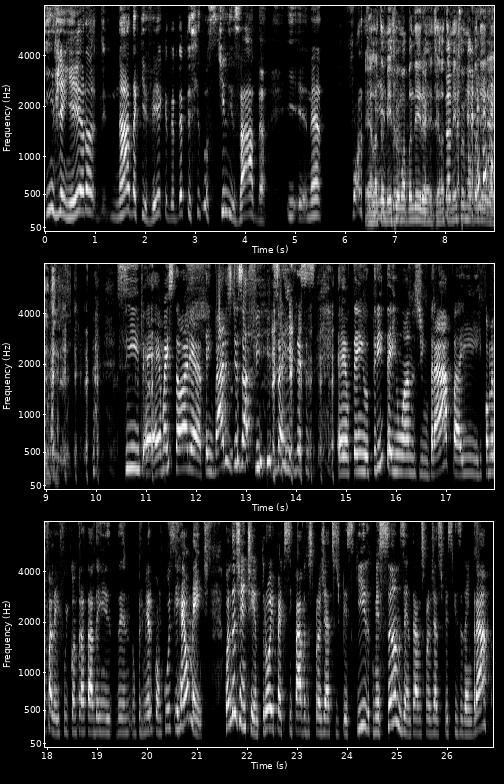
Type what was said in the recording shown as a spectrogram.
engenheira, nada que ver, quer dizer, deve ter sido hostilizada e, né, fortemente. Ela também foi uma bandeirante. Ela também foi uma bandeirante. Sim, é, é uma história, tem vários desafios aí nesses. É, eu tenho 31 anos de Embrapa e, como eu falei, fui contratada em, no primeiro concurso e realmente, quando a gente entrou e participava dos projetos de pesquisa, começamos a entrar nos projetos de pesquisa da Embrapa,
